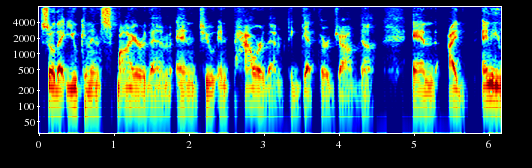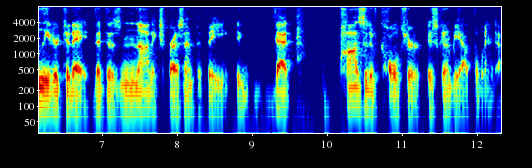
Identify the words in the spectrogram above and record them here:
so that you can inspire them and to empower them to get their job done. And I any leader today that does not express empathy, eh, that positive culture is going to be out the window.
